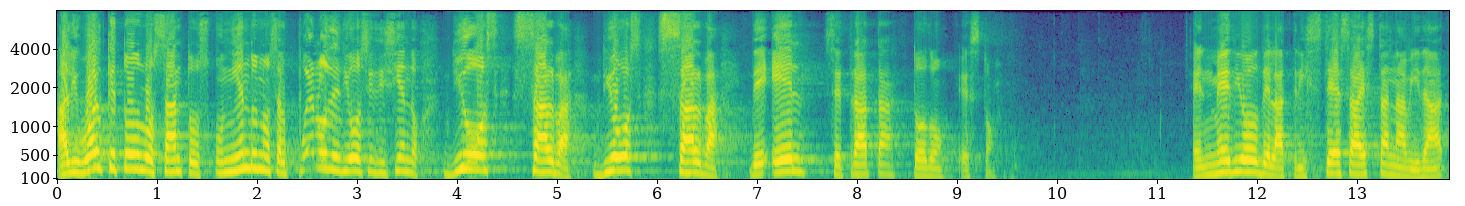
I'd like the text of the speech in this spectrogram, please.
al igual que todos los santos, uniéndonos al pueblo de Dios y diciendo, Dios salva, Dios salva. De Él se trata todo esto. En medio de la tristeza esta Navidad,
